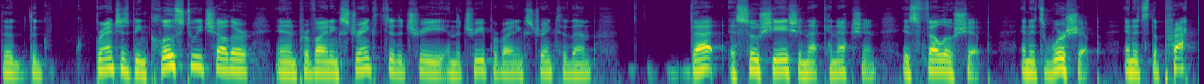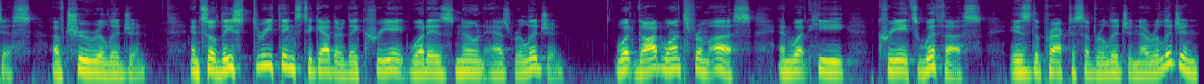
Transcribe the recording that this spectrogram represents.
the, the branches being close to each other and providing strength to the tree, and the tree providing strength to them. That association, that connection, is fellowship and it's worship and it's the practice of true religion. And so these three things together, they create what is known as religion. What God wants from us and what He creates with us is the practice of religion. Now, religion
